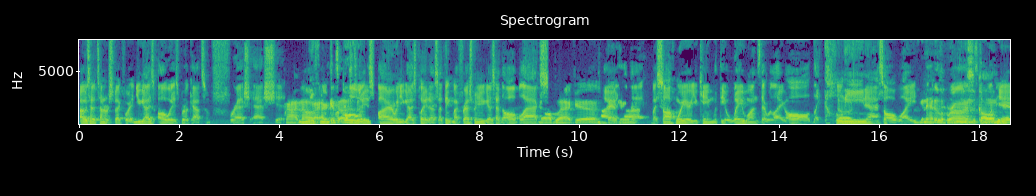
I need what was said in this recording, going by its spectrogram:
I always had a ton of respect for it, and you guys always broke out some fresh ass shit. I know. I always fire when you guys played us. I think my freshman year, you guys had the all blacks. All black, yeah. My, uh, my, sophomore year, you came with the away ones that were like all like clean ass all white. And they had the LeBron. We used to call them. Yeah.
